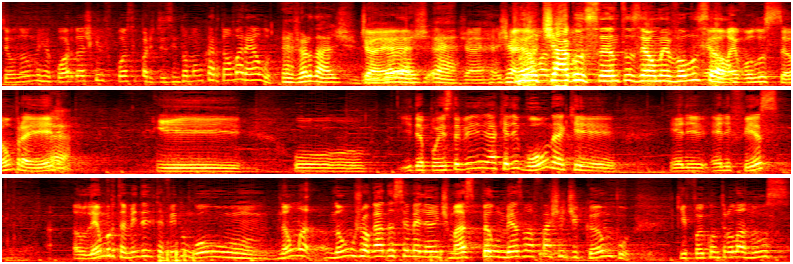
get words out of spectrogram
Se eu não me recordo, acho que ele ficou essa partida sem tomar um cartão amarelo. É verdade. Já é. Verdade. é. Já, já Pro é uma, Thiago Santos é uma evolução. É uma evolução para ele. É. E o e depois teve aquele gol, né, que ele ele fez. Eu lembro também dele ter feito um gol não uma, não jogada semelhante, mas pelo mesma faixa de campo que foi contra o Lanús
